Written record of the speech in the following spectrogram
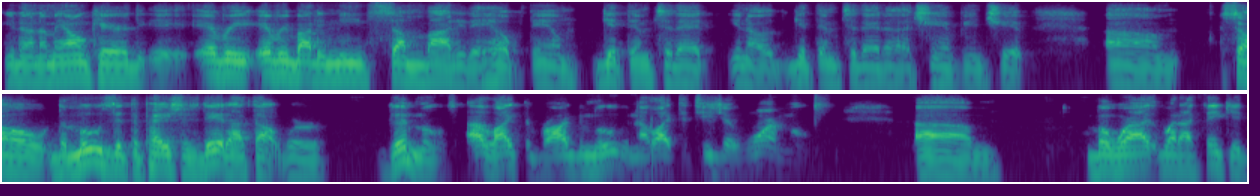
You know what I mean? I don't care. Every everybody needs somebody to help them get them to that, you know, get them to that uh, championship. Um, so the moves that the Pacers did, I thought were good moves. I like the Brogdon move and I like the TJ Warren move. Um, but where I, what I think it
